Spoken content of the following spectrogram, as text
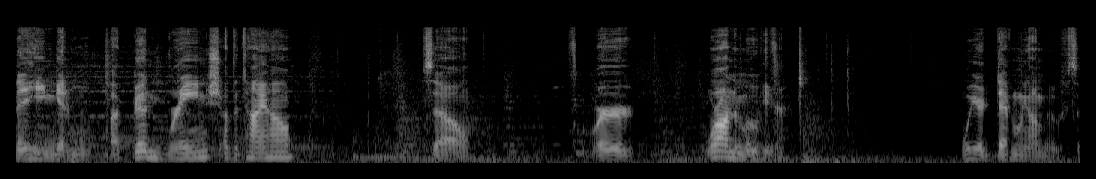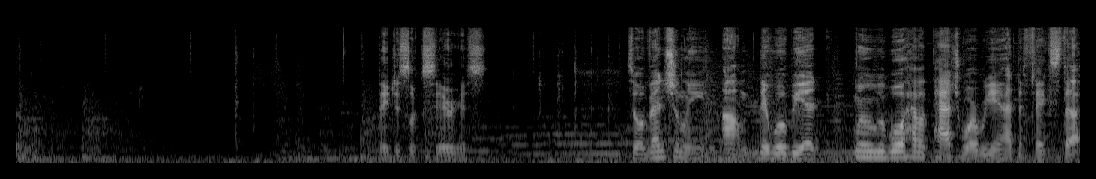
that he can get a good range of the Taiho. So, we're, we're on the move here. We are definitely on the move, so. They just look serious. So eventually, um, there will be a we will have a patch where we had to fix the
